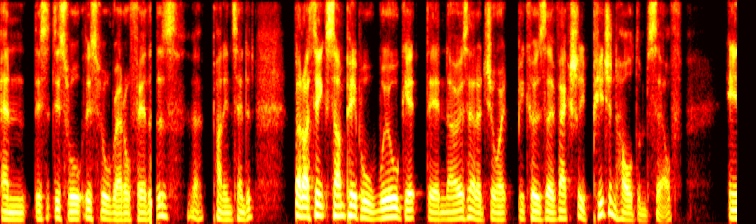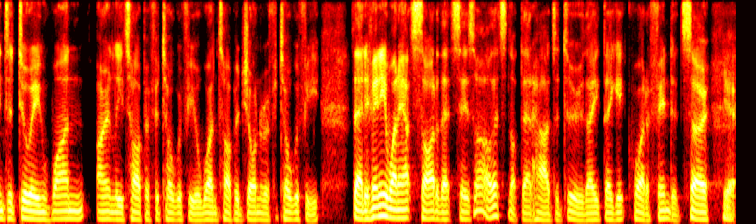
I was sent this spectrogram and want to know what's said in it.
and this this will this will rattle feathers, uh, pun intended. But I think some people will get their nose out of joint because they've actually pigeonholed themselves into doing one only type of photography or one type of genre of photography that if anyone outside of that says oh that's not that hard to do they they get quite offended so Yeah.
